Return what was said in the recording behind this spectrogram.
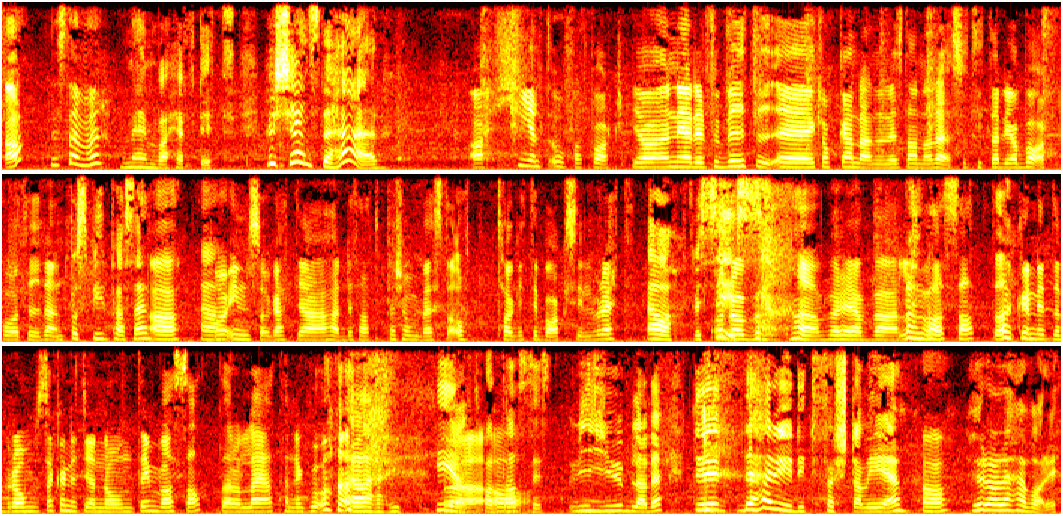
Ja, det stämmer. Men vad häftigt! Hur känns det här? Ja, helt ofattbart. Jag, när jag red förbi eh, klockan där när det stannade så tittade jag bak på tiden. På speedpassen? Ja, ja. och insåg att jag hade tagit personbästa och tagit tillbaka silvret. Ja, precis. Och då började jag böla, bara satt och kunde inte bromsa, kunde inte göra någonting, bara satt där och lät henne gå. Ja, helt ja, fantastiskt. Ja. Vi jublade. Det, det, här är ju ditt första VM. Ja. Hur har det här varit?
